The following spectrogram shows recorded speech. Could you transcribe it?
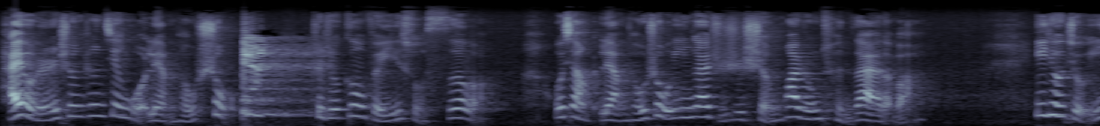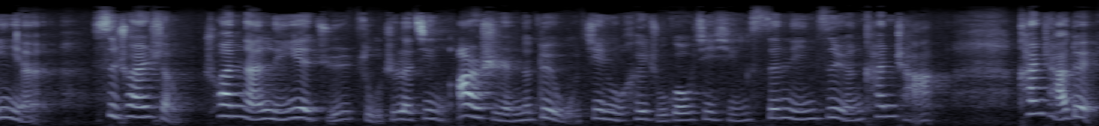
还有人声称见过两头兽，这就更匪夷所思了。我想，两头兽应该只是神话中存在的吧。一九九一年，四川省川南林业局组织了近二十人的队伍进入黑竹沟进行森林资源勘察。勘察队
